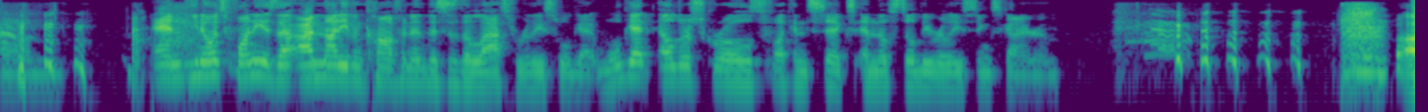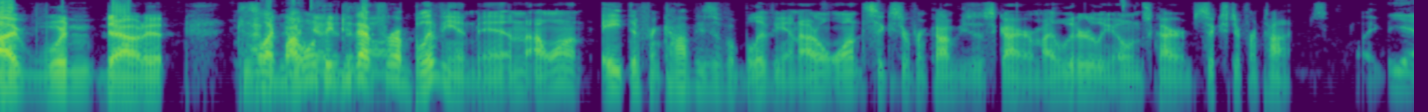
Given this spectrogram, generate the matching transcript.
Um, And you know what's funny is that I'm not even confident this is the last release we'll get. We'll get Elder Scrolls fucking six, and they'll still be releasing Skyrim. I wouldn't doubt it. Because like, why won't they do that all. for Oblivion, man? I want eight different copies of Oblivion. I don't want six different copies of Skyrim. I literally own Skyrim six different times. Like, Yeah,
